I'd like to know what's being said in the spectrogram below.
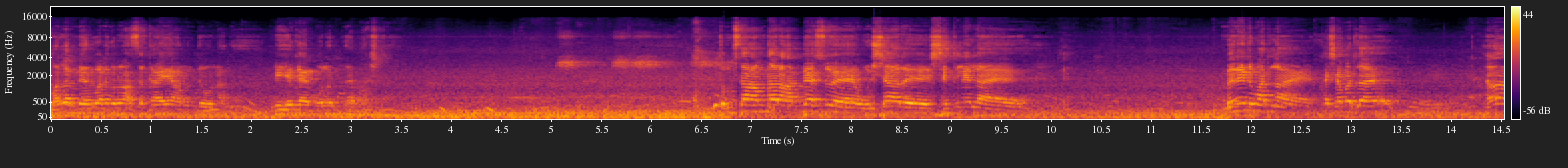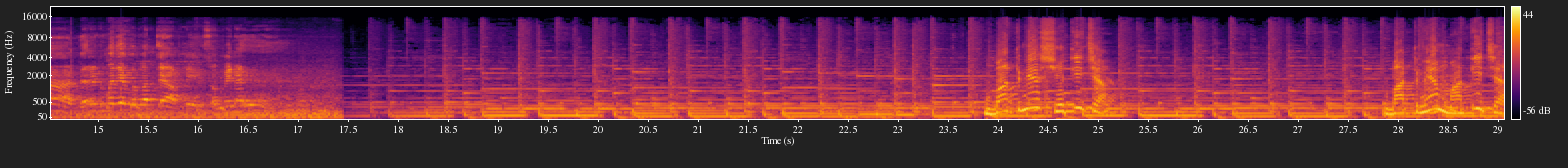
मला निर्माण करून असं काही आणून देऊ नका. मी हे काय बोलत नाही भाषा तुमचा आमदार अभ्यासू आहे हुशार आहे शिकलेला आहे. मेरिट मधला आहे. कशामधला आहे? हा मेरिटमध्ये गुणवत्ता आहे आपली. सोपी नाही? बातम्या शेतीच्या. बातम्या मातीच्या.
